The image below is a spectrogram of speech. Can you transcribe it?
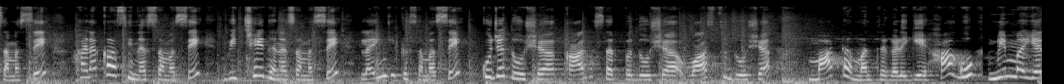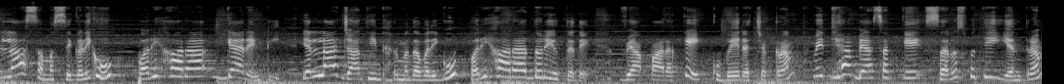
ಸಮಸ್ಯೆ, ಹಣಕಾಸಿನ ಸಮಸ್ಯೆ, ವಿಚ್ಛೇದನ ಸಮಸ್ಯೆ, ಲೈಂಗಿಕ ಸಮಸ್ಯೆ, ಕುಜದೋಷ ಕಾಲಸರ್ಪದೋಷ ವಾಸ್ತುದೋಷ ಮಾಟ ಮಂತ್ರಗಳಿಗೆ ಹಾಗೂ ನಿಮ್ಮ ಎಲ್ಲಾ ಸಮಸ್ಯೆಗಳಿಗೂ ಪರಿಹಾರ ಗ್ಯಾರಂಟಿ. ಎಲ್ಲಾ ಜಾತಿ ಧರ್ಮದವರಿಗೂ ಪರಿಹಾರ ದೊರೆಯುತ್ತದೆ. ವ್ಯಾಪಾರಕ್ಕೆ ಕುಬೇರ ಚಕ್ರಂ, ವಿದ್ಯಾಭ್ಯಾಸಕ್ಕೆ ಸರಸ್ವತಿ ಯಂತ್ರಂ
